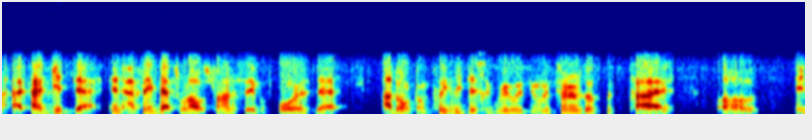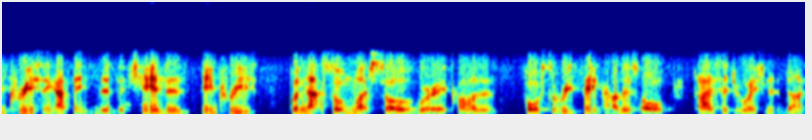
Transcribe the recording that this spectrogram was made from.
I, I get that, and I think that's what I was trying to say before is that I don't completely disagree with you in terms of the ties uh, increasing. I think that the chances increase, but not so much so where it causes folks to rethink how this whole tie situation is done.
